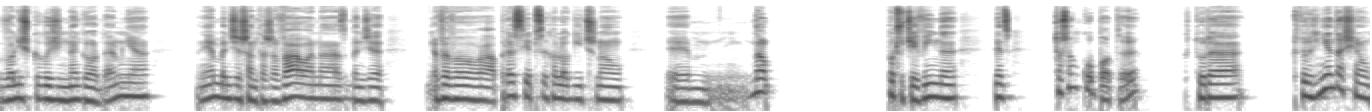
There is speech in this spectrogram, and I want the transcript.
wolisz kogoś innego ode mnie, nie? Będzie szantażowała nas, będzie wywoływała presję psychologiczną, no, poczucie winy. Więc to są kłopoty, które, których nie da się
